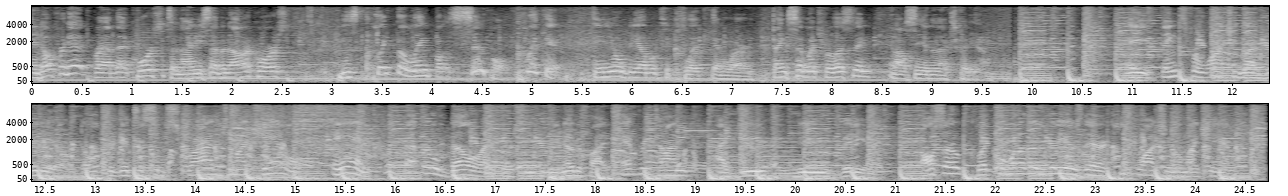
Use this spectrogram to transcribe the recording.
and don't forget grab that course it's a $97 course just click the link simple click it and you'll be able to click and learn thanks so much for listening and I'll see you in the next video Hey, thanks for watching my video. Don't forget to subscribe to my channel and click that little bell right there so you can be notified every time I do a new video. Also, click on one of those videos there. Keep watching on my channel.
